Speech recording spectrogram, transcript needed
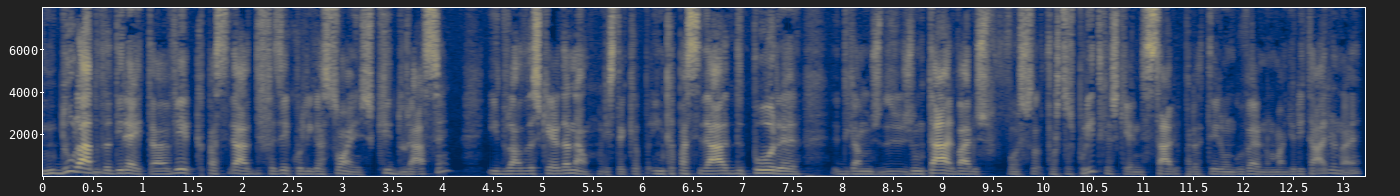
do lado da direita, haver capacidade de fazer coligações que durassem, e do lado da esquerda não. É incapacidade de pôr, eh, digamos, de juntar várias forças políticas que é necessário para ter um governo maioritário, não é?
